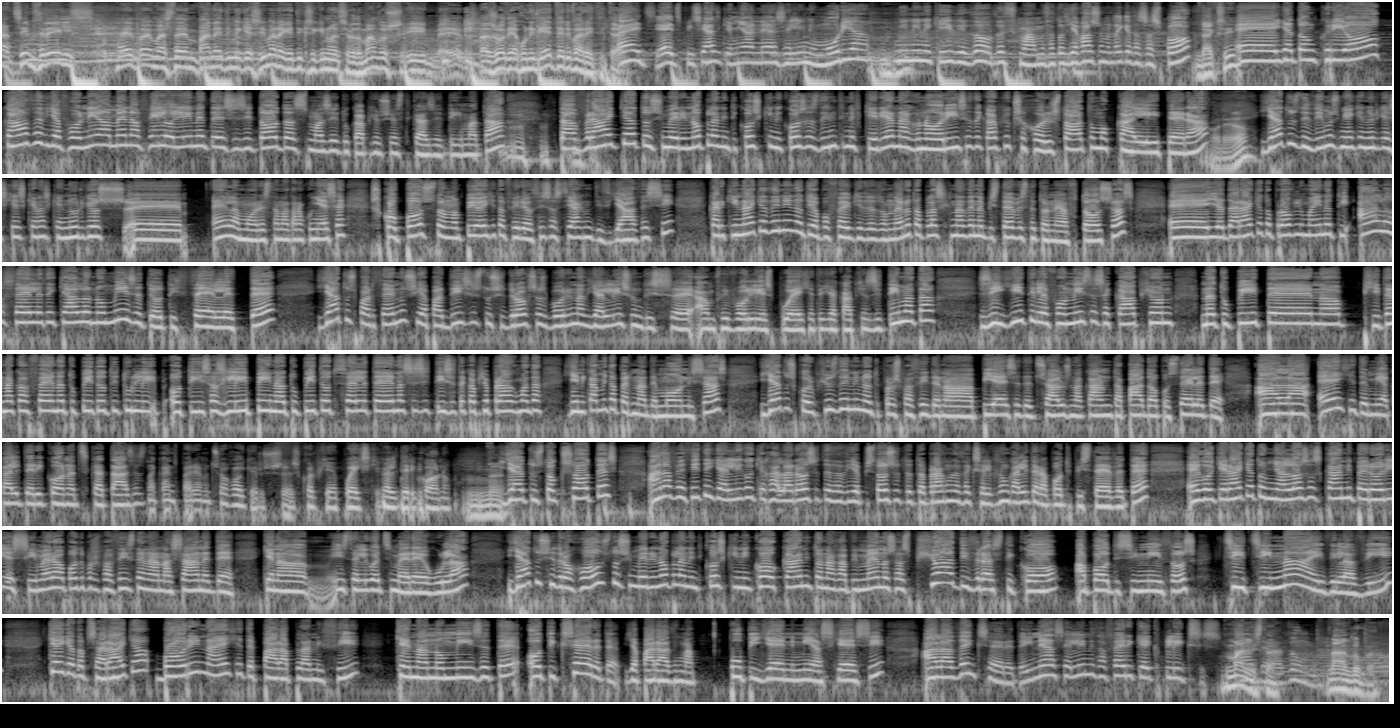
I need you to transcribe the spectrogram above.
Sia Chip Thrills. Εδώ είμαστε πανέτοιμοι και σήμερα γιατί ξεκινούμε τη εβδομάδα. τα ζώδια έχουν ιδιαίτερη βαρύτητα. Έτσι, έτσι. Πλησιάζει και μια νέα σελήνη Μούρια. Μην είναι και ήδη εδώ, δεν θυμάμαι. Θα το διαβάσω μετά και θα σας πω. Εντάξει. Ε, για τον κρυό, κάθε διαφωνία με ένα φίλο λύνεται συζητώντας μαζί του κάποια ουσιαστικά ζητήματα. Τα βράκια, το σημερινό πλανητικό σκηνικό σας δίνει την ευκαιρία να γνωρίσετε κάποιο ξεχωριστό άτομο καλύτερα. Ωραίο. Για τους διδήμου, μια καινούργια σχέση και ένας καινούριος. Ε, Έλα μωρέ, σταματά να κουνιέσαι. Σκοπός στον οποίο έχετε αφιερωθεί σας φτιάχνει τη διάθεση. Καρκινάκια δεν είναι ότι αποφεύγετε τον έρωτα, απλά συχνά δεν εμπιστεύεστε τον εαυτό σας. Ε, λιονταράκια το πρόβλημα είναι ότι άλλο θέλετε και άλλο νομίζετε ότι θέλετε. Για τους παρθένους οι απαντήσεις του συντρόφου σας μπορεί να διαλύσουν τις ε, αμφιβολίες που έχετε για κάποια ζητήματα. Ζυγή τηλεφωνήστε σε κάποιον να του πείτε να πιείτε ένα καφέ, να του πείτε ότι, του, λείπ- ότι σας λείπει, να του πείτε ότι θέλετε να συζητήσετε κάποια πράγματα. Γενικά μην τα περνάτε μόνοι σας. Για τους σκορπιούς δεν είναι ότι προσπαθείτε να πιέσετε τους άλλους να κάνουν τα πάντα όπως θέλετε, αλλά έχετε μια καλύτερη εικόνα της κατάστασης. Να κάνεις παρέα με τους αγόκερους ε, σκορπιέ που έχεις και καλύτερη εικόνα. Ναι. Για τους τοξότες, αν αφαιθείτε για λίγο και χαλαρώσετε θα διαπιστώσετε ότι τα πράγματα θα εξελιχθούν καλύτερα από ό,τι πιστεύετε. Εγώ κεράκια το μυαλό σας κάνει υπερορίες σήμερα, οπότε προσπαθήστε να ανασάνετε και να είστε λίγο έτσι με ρέγουλα. Για τους υδροχώους, το σημερινό πλανητικό σκηνικό κάνει τον αγαπημένο σας πιο αντιδραστικό από ό,τι συνήθως, τσιτσινάει δηλαδή. Και για τα ψαράκια μπορεί να έχετε παραπλανηθεί και να νομίζετε ότι ξέρετε, για παράδειγμα, πού πηγαίνει μία σχέση, αλλά δεν ξέρετε. Η νέα σελήνη θα φέρει και εκπλήξεις. Μάλιστα. Άντε να δούμε. Να δούμε.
